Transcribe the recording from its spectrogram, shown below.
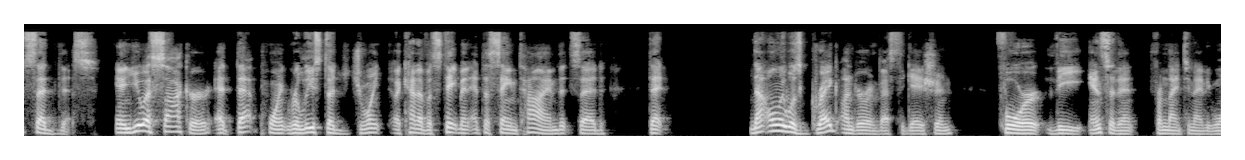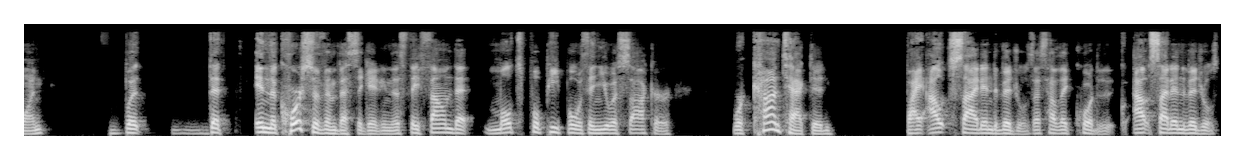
said this, and U.S. Soccer at that point released a joint, a kind of a statement at the same time that said that not only was Gregg under investigation for the incident from 1991, but that in the course of investigating this, they found that multiple people within U.S. soccer were contacted by outside individuals. That's how they quoted it outside individuals.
